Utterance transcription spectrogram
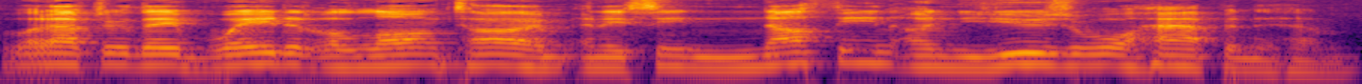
But after they've waited a long time and they see nothing unusual happen to him,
